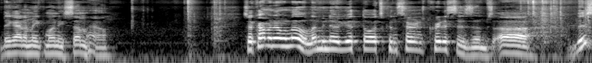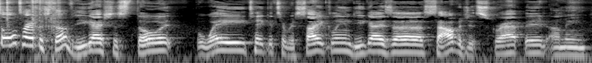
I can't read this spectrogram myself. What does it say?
they got to make money somehow. So comment down below. Let me know your thoughts, concerns, criticisms. Uh, this old type of stuff, do you guys just throw it away, take it to recycling? Do you guys uh, salvage it, scrap it? I mean,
